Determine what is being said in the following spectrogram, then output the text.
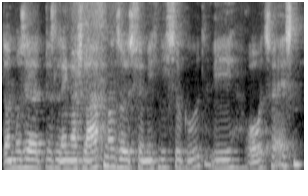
Dann muss ich ein bisschen länger schlafen und so ist für mich nicht so gut, wie roh zu essen.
